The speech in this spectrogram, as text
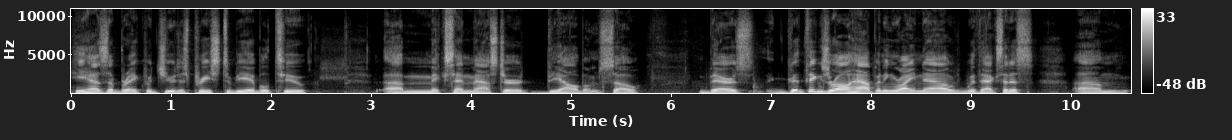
he has a break with Judas Priest to be able to uh, mix and master the album. So there's good things are all happening right now with Exodus. Um,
